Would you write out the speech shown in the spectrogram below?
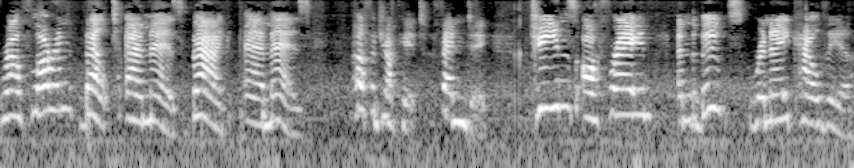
Ralph Lauren, belt, Hermes, bag, Hermes, puffer jacket, Fendi, jeans are frame, and the boots, René Caovilla.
